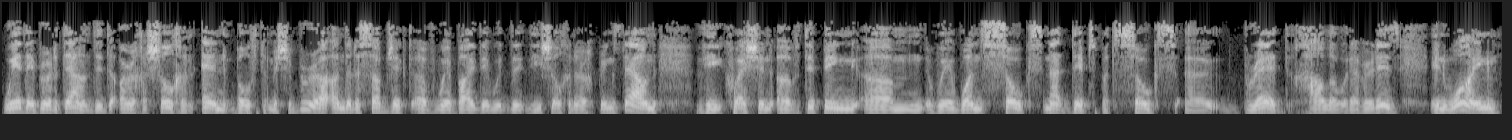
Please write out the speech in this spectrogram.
where they brought it down did the Aruch Shulchan and both the Mishabura under the subject of whereby they would, the, the Shulchan Aruch brings down the question of dipping um, where one soaks not dips but soaks uh, bread challah whatever it is in wine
